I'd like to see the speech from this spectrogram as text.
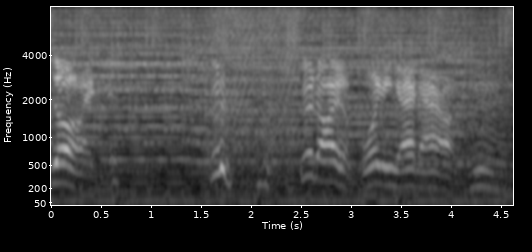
done. Good, good eye of pointing that out. Hmm.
